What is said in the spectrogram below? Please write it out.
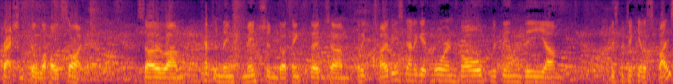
crash and kill the whole site. So um, Captain Memes mentioned, I think that um, I think Toby's going to get more involved within the um, this particular space.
